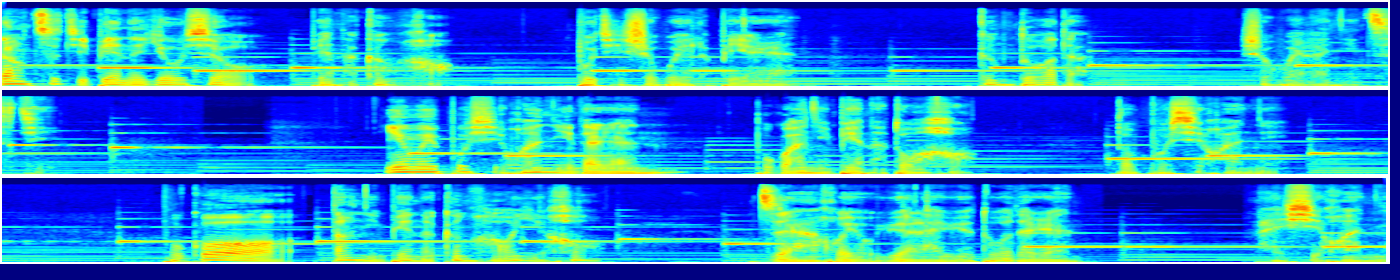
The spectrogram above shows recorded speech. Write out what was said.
让自己变得优秀，变得更好，不仅是为了别人，更多的是为了你自己。因为不喜欢你的人，不管你变得多好，都不喜欢你。不过，当你变得更好以后，自然会有越来越多的人来喜欢你。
